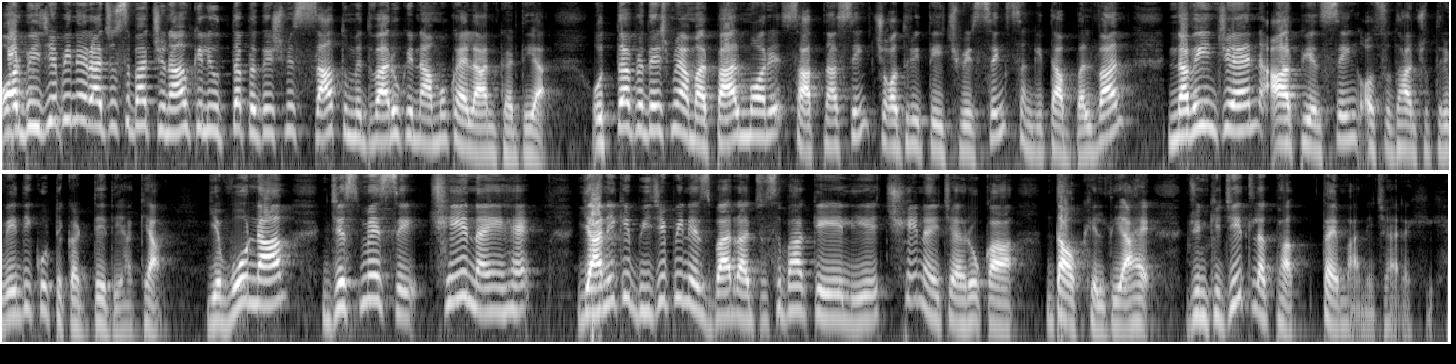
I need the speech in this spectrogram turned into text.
और बीजेपी ने राज्यसभा चुनाव के लिए उत्तर प्रदेश में सात उम्मीदवारों के नामों का ऐलान कर दिया। उत्तर प्रदेश में अमरपाल मौर्य सातना सिंह, चौधरी तेजवीर सिंह, संगीता बलवान नवीन जैन, आरपीएन सिंह और सुधांशु त्रिवेदी को टिकट दे दिया गया। ये वो नाम जिसमें से छह नए हैं। यानी कि बीजेपी ने इस बार राज्यसभा के लिए छह नए चेहरों का दाव खेल दिया है, जिनकी जीत लगभग तय मानी जा रही है।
